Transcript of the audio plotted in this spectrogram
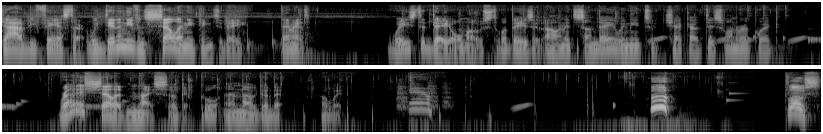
Gotta be faster. We didn't even sell anything today. Damn it. Wasted day almost. What day is it? Oh, and it's Sunday. We need to check out this one real quick. Radish salad. Nice. Okay, cool. And now we go to bed. Oh, wait. Woo! Close.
